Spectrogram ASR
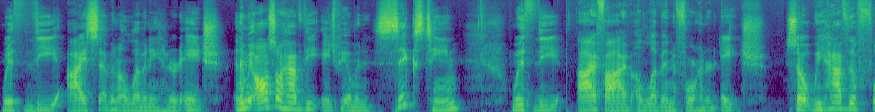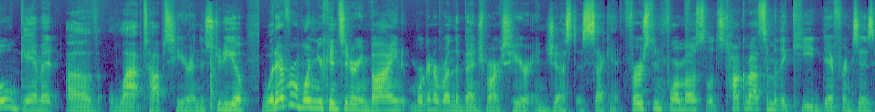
with the i7 11800H, and then we also have the HP Omen 16 with the i5 11400H. So we have the full gamut of laptops here in the studio. Whatever one you're considering buying, we're gonna run the benchmarks here in just a second. First and foremost, let's talk about some of the key differences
